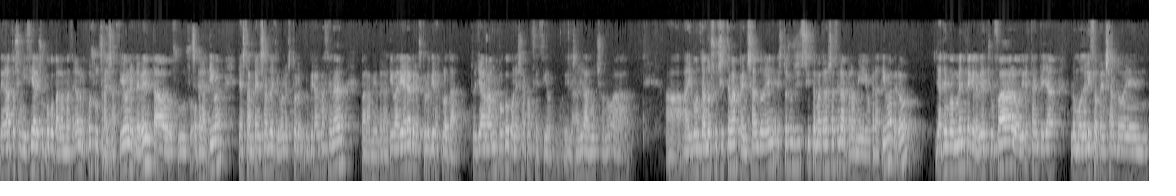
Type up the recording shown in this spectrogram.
de datos iniciales, un poco para almacenar a lo mejor sus transacciones de venta o sus operativas, ya están pensando, decir, bueno, esto lo, lo quiero almacenar para mi operativa diaria, pero esto lo quiero explotar. Entonces ya van un poco con esa concepción ¿no? y les ayuda mucho ¿no? a, a- a ir montando sus sistemas pensando en, esto es un sistema transaccional para mi operativa, pero ya tengo en mente que le voy a enchufar o directamente ya lo modelizo pensando en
